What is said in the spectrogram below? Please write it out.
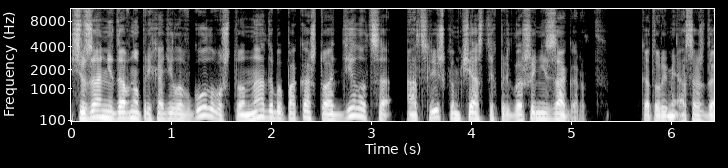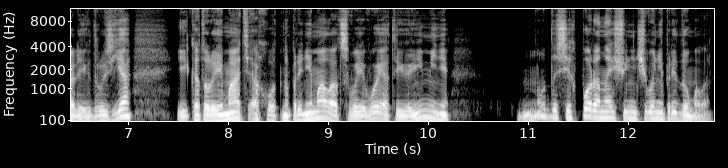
Сюзанне давно приходило в голову, что надо бы пока что отделаться от слишком частых приглашений за город, которыми осаждали их друзья и которые мать охотно принимала от своего и от ее имени, но до сих пор она еще ничего не придумала.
